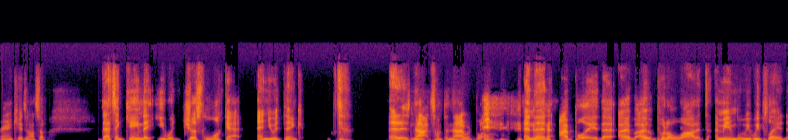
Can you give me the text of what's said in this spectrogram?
and all that stuff. That's a game that you would just look at and you would think that is not something that I would play. and then I played that. I, I put a lot of. T- I mean, we, we played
